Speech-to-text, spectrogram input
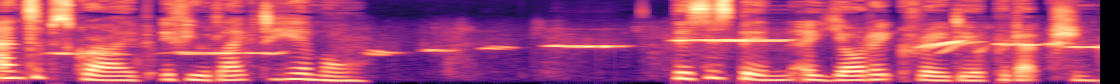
and subscribe if you would like to hear more. This has been a Yorick Radio production.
